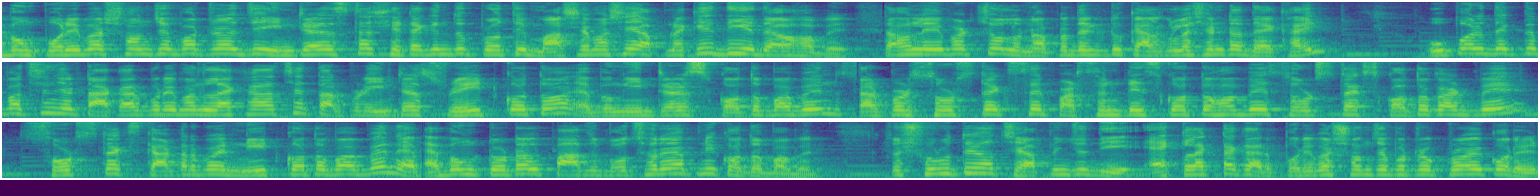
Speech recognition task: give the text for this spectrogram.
এবং পরিবার সঞ্চয়পত্রের যে ইন্টারেস্টটা সেটা কিন্তু প্রতি মাসে মাসে আপনাকে দিয়ে দেওয়া হবে। তাহলে এবার চলুন আপনাদের একটু ক্যালকুলেশনটা দেখাই। উপরে দেখতে পাচ্ছেন যে টাকার পরিমাণ লেখা আছে, তারপরে ইন্টারেস্ট রেট কত এবং ইন্টারেস্ট কত পাবেন, তারপর সোর্স ট্যাক্সের পার্সেন্টেজ কত হবে সোর্স ট্যাক্স কত কাটবে সোর্স ট্যাক্স কাটার পরে নিট কত পাবেন এবং টোটাল পাঁচ বছরে আপনি কত পাবেন। তো শুরুতে হচ্ছে, আপনি যদি এক লাখ টাকার পরিবার সঞ্চয়পত্র ক্রয় করেন,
